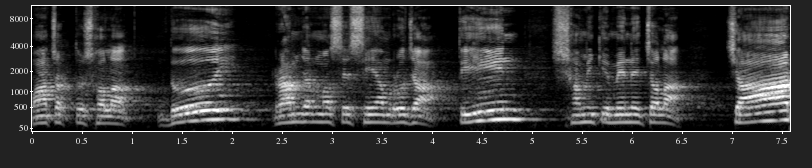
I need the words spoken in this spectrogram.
পাঁচ অক্ত সলাৎ দুই, রমজান মাসে সিয়াম রোজা। তিন, স্বামীকে মেনে চলা। চার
